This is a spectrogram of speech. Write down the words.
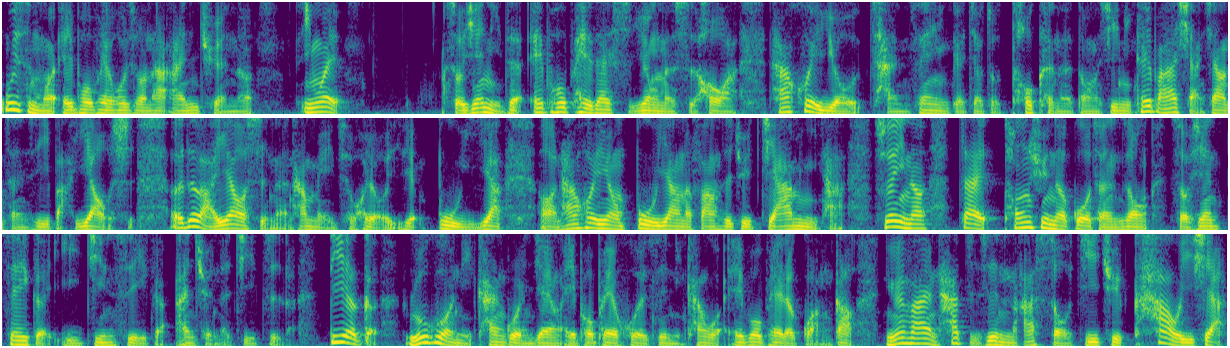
为什么 Apple Pay 会说它安全呢？因为首先，你在 Apple Pay 在使用的时候啊，它会有产生一个叫做 token 的东西，你可以把它想象成是一把钥匙，而这把钥匙呢，它每次会有一点不一样哦，它会用不一样的方式去加密它。所以呢，在通讯的过程中，首先这个已经是一个安全的机制了。第二个，如果你看过人家用 Apple Pay，或者是你看过 Apple Pay 的广告，你会发现它只是拿手机去靠一下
